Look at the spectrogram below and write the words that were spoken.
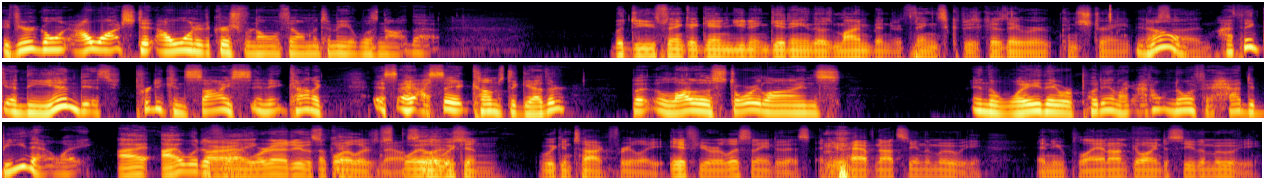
if you're going, I watched it. I wanted a Christopher Nolan film, and to me, it was not that. But do you think again you didn't get any of those mind bender things because they were constrained? No, inside? I think in the end it's pretty concise, and it kind of I say it comes together, but a lot of those storylines, in the way they were put in, like I don't know if it had to be that way. I I would have right, like. we're gonna do the okay, spoilers now, so that we can we can talk freely. If you're listening to this and you have not seen the movie and you plan on going to see the movie,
